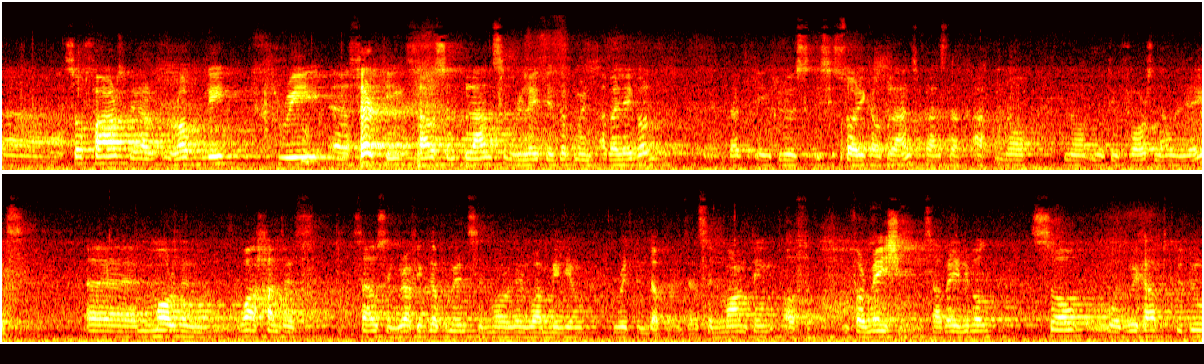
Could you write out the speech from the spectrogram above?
Uh, so far, there are roughly uh, 13,000 plans and related documents available. That includes historical plants, plants that have no, no, not in force nowadays. Uh, more than 100,000 graphic documents and more than 1 million written documents. That's a mountain of information that's available. So what we have to do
